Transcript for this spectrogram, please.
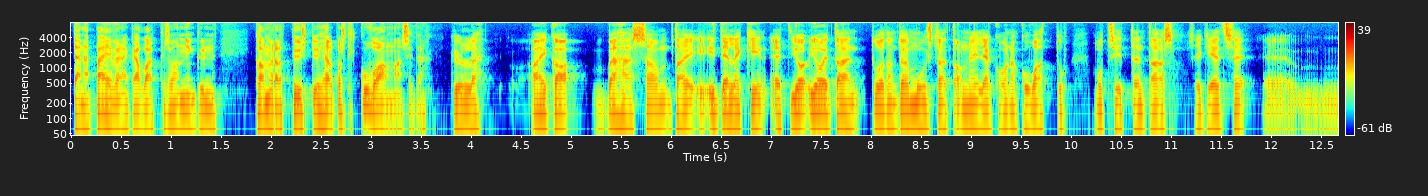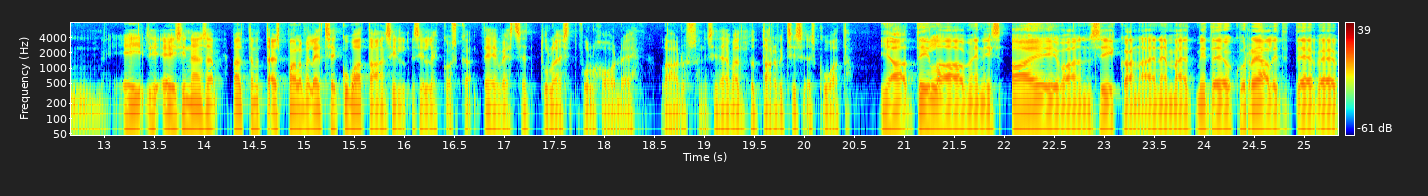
tänä päivänäkään, vaikka se on niin kuin, kamerat pystyy helposti kuvaamaan sitä. Kyllä, aika vähässä on, tai itsellekin, että jo, joitain tuotantoja muistaa, että on 4 k kuvattu, mutta sitten taas sekin, että se ää, ei, ei sinänsä välttämättä edes palvele, että se kuvataan sille, koska TV se tulee sitten Full HD-laadussa, niin sitä ei välttämättä tarvitsisi edes kuvata. Ja tilaa menisi aivan sikana enemmän, että miten joku reality TV,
